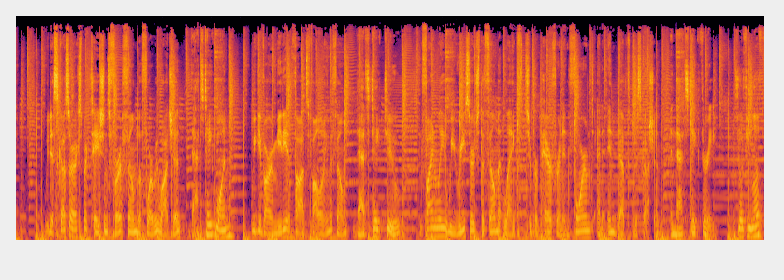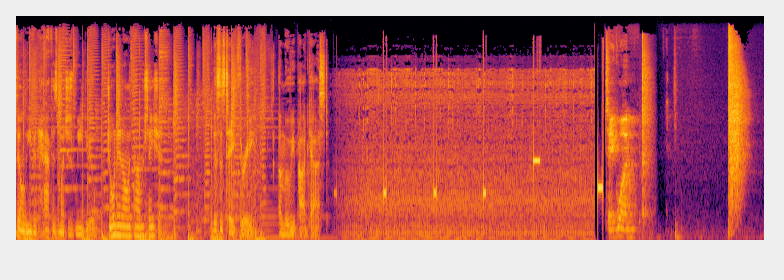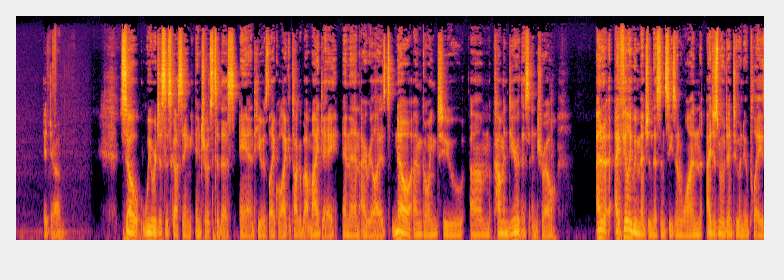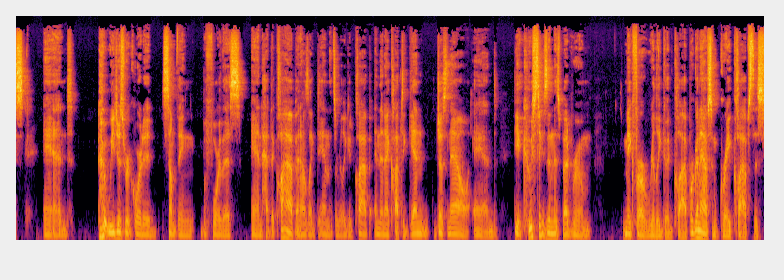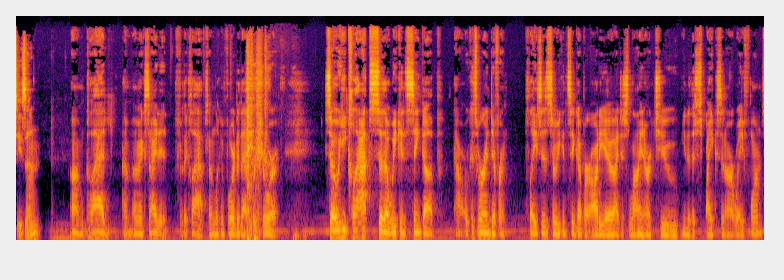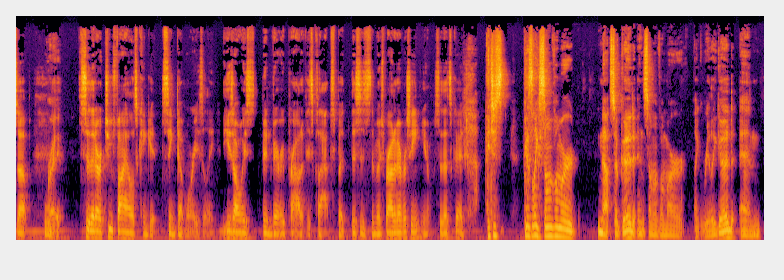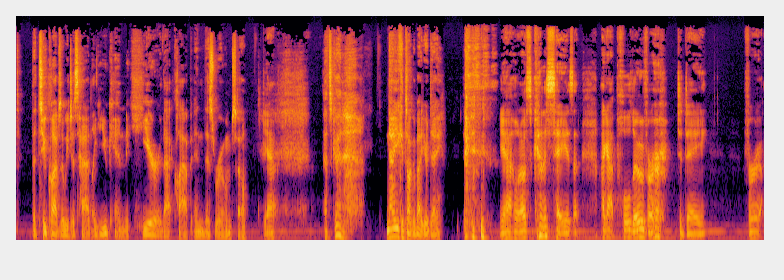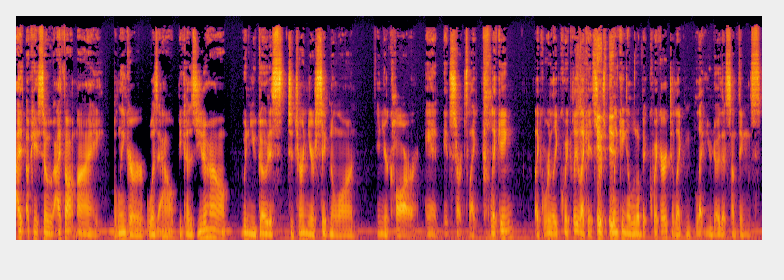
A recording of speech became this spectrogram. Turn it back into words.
We discuss our expectations for a film before we watch it. That's take 1, We give our immediate thoughts following the film. that's take 2, And finally, we research the film at length to prepare for an informed and in depth discussion. and that's take 3. So if you love film even half as much as we do, join in on the conversation. This is Take Three, a movie podcast. Take one. Good job. So we were just discussing intros to this, and he was like, "Well, I could talk about my day," and then I realized, no, I'm going to um, commandeer this intro. I don't. I feel like we mentioned this in season one. I just moved into a new place, and we just recorded something before this and had to clap, and I was like, "Damn, that's a really good clap." And then I clapped again just now, and the acoustics in this bedroom make for a really good clap. We're gonna have some great claps this season. I'm glad. I'm, I'm excited for the claps. I'm looking forward to that for sure. So he claps so that we can sync up our because we're in different places, so we can sync up our audio. I just line our two, you know, the spikes in our waveforms up Right. so that our two files can get synced up more easily. He's always been very proud of his claps, but this is the most proud I've ever seen you. So that's good. I just because like some of them are not so good and some of them are like really good and the two claps that we just had like you can hear that clap in this room so. Yeah. that's good. Now you can talk about your day. Yeah, what I was gonna say is that I got pulled over today for I okay, so I thought my blinker was out because you know how when you go to to turn your signal on in your car and it starts like clicking like really quickly, like it starts It- it- blinking a little bit quicker to like let you know that something's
